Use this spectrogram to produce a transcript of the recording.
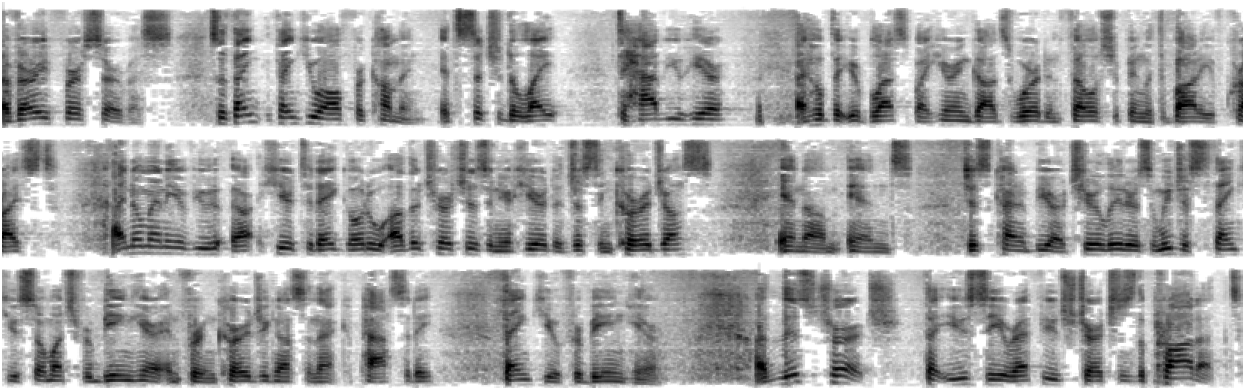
our very first service. So, thank, thank you all for coming. It's such a delight to have you here. I hope that you're blessed by hearing God's word and fellowshipping with the body of Christ. I know many of you here today go to other churches and you're here to just encourage us and um, and just kind of be our cheerleaders. And we just thank you so much for being here and for encouraging us in that capacity. Thank you for being here. Uh, this church that you see, Refuge Church, is the product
